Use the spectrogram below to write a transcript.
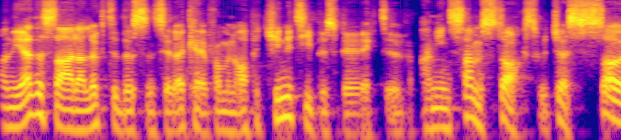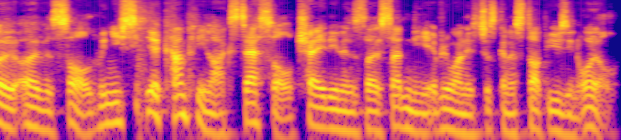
on the other side, I looked at this and said, okay, from an opportunity perspective, I mean, some stocks were just so oversold. When you see a company like Sasol trading as though suddenly everyone is just going to stop using oil,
